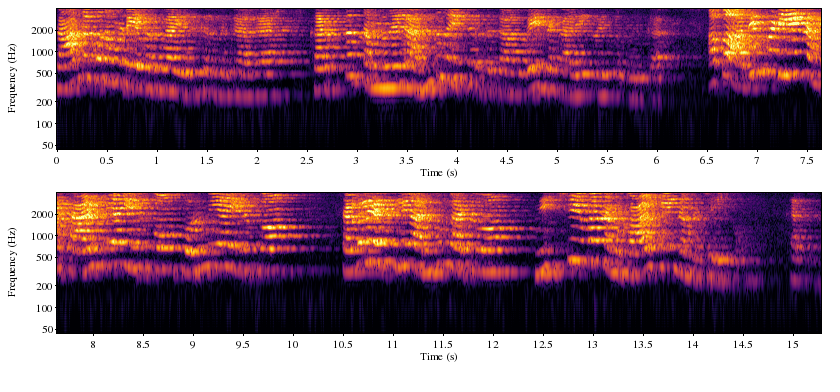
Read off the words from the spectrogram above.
சாந்த குணமுடையவர்களா இருக்கிறதுக்காக கர்த்த நம்ம மேல அன்பு வைக்கிறதுக்காகவே இந்த காரியங்களை சொல்லியிருக்கார். அப்ப அதன்படியே நம்ம தாழ்மையா இருப்போம் பொறுமையா இருப்போம் சகல இடத்துலயும் அன்பு காட்டுவோம். நிச்சயமா நம்ம வாழ்க்கையை நம்ம ஜெயிப்போம். கர்த்தர்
